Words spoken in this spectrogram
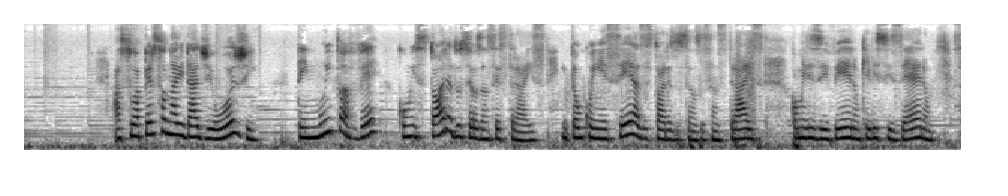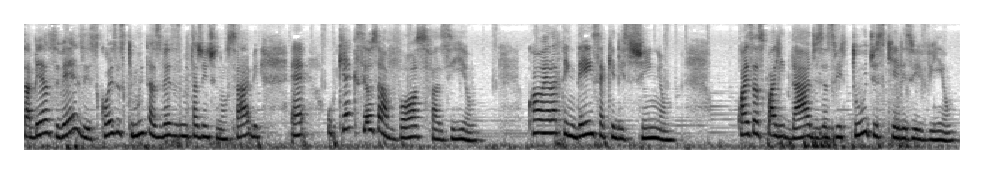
A sua personalidade hoje tem muito a ver com a história dos seus ancestrais. Então, conhecer as histórias dos seus ancestrais, como eles viveram, o que eles fizeram, saber às vezes coisas que muitas vezes muita gente não sabe, é o que é que seus avós faziam, qual era a tendência que eles tinham, quais as qualidades, as virtudes que eles viviam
